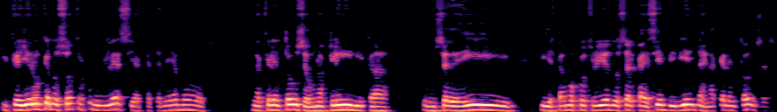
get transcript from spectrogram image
y creyeron que nosotros como iglesia, que teníamos en aquel entonces una clínica, un CDI, y estamos construyendo cerca de 100 viviendas en aquel entonces.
